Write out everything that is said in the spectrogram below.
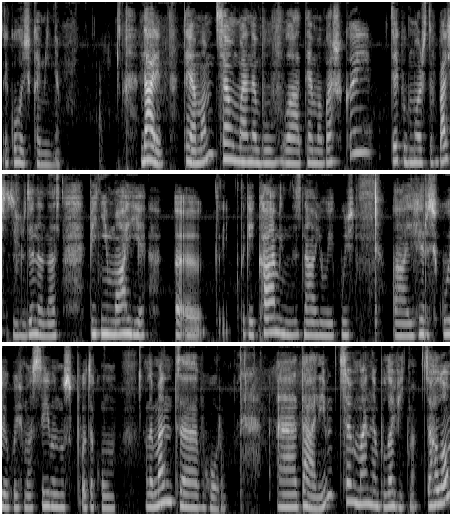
якогось каміння. Далі тема. Це у мене була тема важкий. Як ви можете побачити, людина нас піднімає е, е, такий камінь, не знаю, якусь гірську, якусь масивну таку елемент е, вгору. Е, Далі, це в мене була відьма. Загалом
